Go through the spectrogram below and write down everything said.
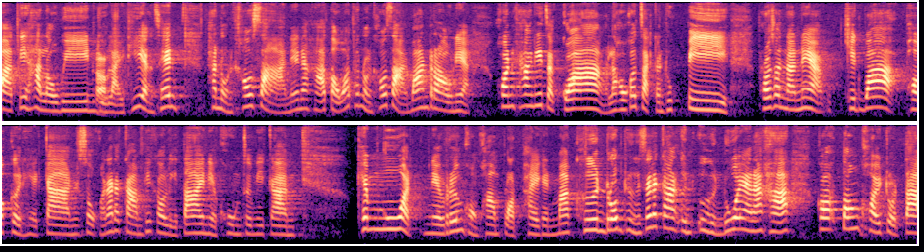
ปาร์ตี้ฮาโลวีนครับอยู่หลายที่อย่างเช่น ถนนข้าวสารเนี่ยนะคะ แต่ว่าถนนข้าวสารบ้านเราเนี่ย ค่อนข้างที่จะกว้าง แล้วเขาก็จัดกันทุกปี เพราะฉะนั้นเนี่ยคิดว่าพอเกิดเหตุการณ์โศกนาฏกรรมที่เกาหลีใต้เนี่ยคงจะมีการเข้มงวดในเรื่องของความปลอดภัยกันมากขึ้น รวมถึงเทศกาลอื่น ๆ ด้วยนะคะ ก็ต้องคอยตรวจตา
